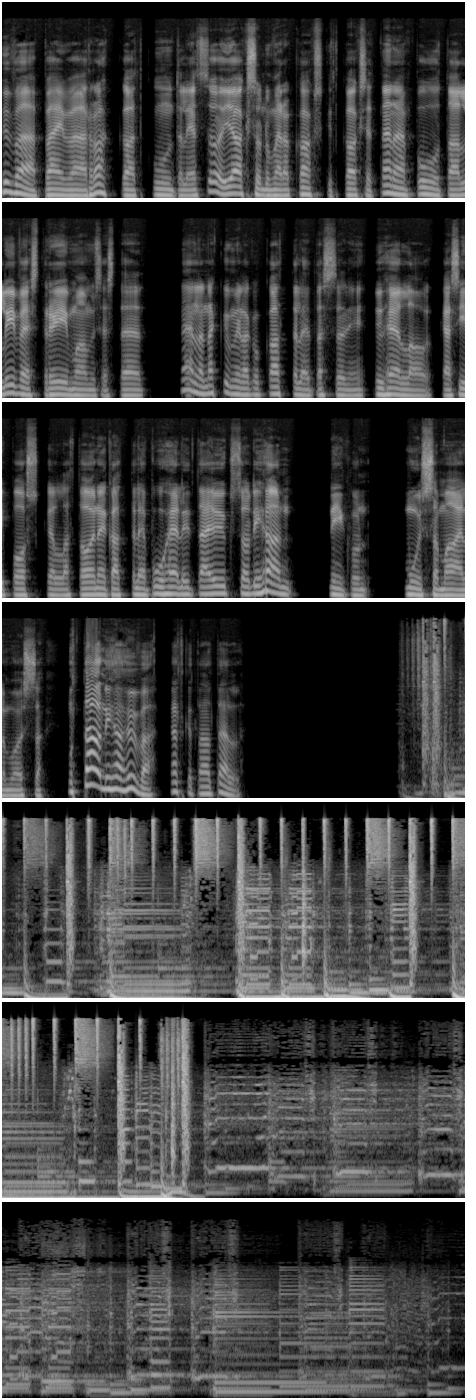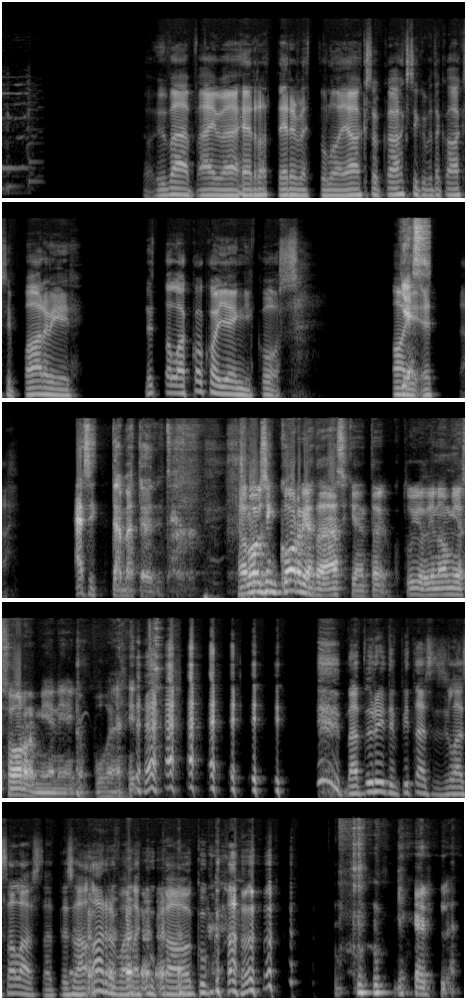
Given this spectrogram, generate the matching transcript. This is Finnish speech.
Hyvää päivää rakkaat kuuntelijat. Se on jakso numero 22 ja tänään puhutaan live-striimaamisesta. Ja näillä näkymillä kun kattelee tässä, niin yhdellä on käsi poskella, toinen kattelee puhelinta ja yksi on ihan niin kuin muissa maailmoissa. Mutta tämä on ihan hyvä. Jatketaan tällä. Hyvää päivää herrat, tervetuloa jakso 22 pariin. Nyt ollaan koko jengi koossa. Ai Yes. että. Käsittämätöntä. Haluaisin korjata äsken, että tuijotin omia sormieni eikä puhelin. Mä yritin pitää sitä sillä salassa, että saa arvailla kuka on kuka. Kyllä.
